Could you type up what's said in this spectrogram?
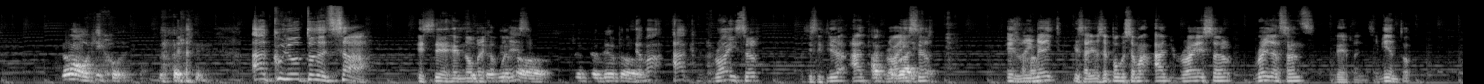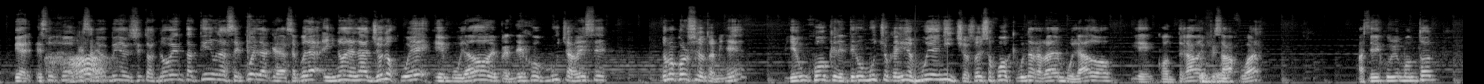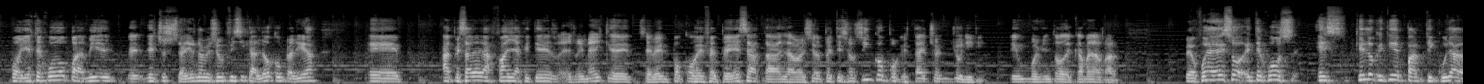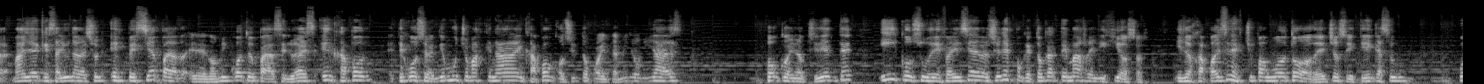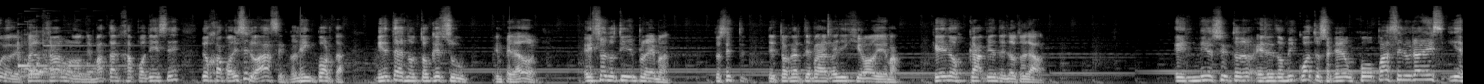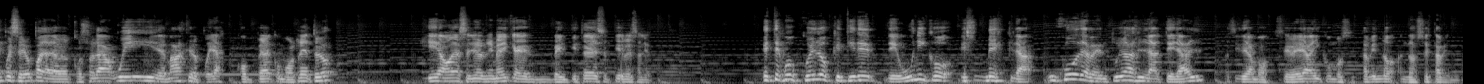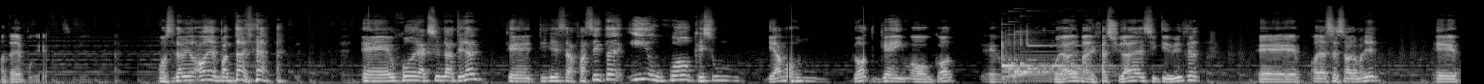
No, qué hijo de. Akulo Sa. Ese es el nombre Se japonés. todo, Se entendió todo. Se llama Act Riser. Así se escribe Act Act Riser. Riser. El Ajá. remake que salió hace poco se llama Act Riser Renaissance de Renacimiento. Bien, es un juego que Ajá. salió en 1990. Tiene una secuela que la secuela ignora nada. Yo lo jugué emulado de pendejo muchas veces. No me acuerdo si lo terminé. Y es un juego que le tengo mucho cariño. Es muy de nicho. Son esos juegos que uno agarraba emulado y encontraba y empezaba a jugar. Así descubrí un montón. Bueno, y este juego para mí, de de hecho, si saliera una versión física, lo compraría. Eh, a pesar de las fallas que tiene el remake, que se ven pocos FPS hasta en la versión de PlayStation 5, porque está hecho en Unity. Tiene un movimiento de cámara raro. Pero fuera de eso, este juego es-. ¿Qué es lo que tiene particular? Más allá de que salió una versión especial para, en el 2004 para celulares en Japón, este juego se vendió mucho más que nada en Japón con 140.000 unidades, un poco en Occidente, y con sus diferencias de versiones porque toca temas religiosos. Y los japoneses les chupan huevo todo. De hecho, si tienen que hacer un juego de Pearl Harbor donde matan japoneses, los japoneses lo hacen, no les importa. Mientras no toque su emperador. Eso no tienen problema. Entonces te, te tocan temas de religión y demás. Que los cambian del otro lado. En, 1900 en el 2004 sacaron un juego para celulares y después salió para la consola Wii y demás, que lo podías comprar como retro. Y ahora salió el remake en 23 de septiembre salió. Este juego lo que tiene de único es mezcla un juego de aventuras lateral, así digamos, se ve ahí como se está viendo, no se está viendo en pantalla porque como se está viendo ahora en pantalla, eh, un juego de acción lateral que tiene esa faceta y un juego que es un, digamos, un God Game o God, eh, de manejar ciudades, City Builder, eh, hola César Manuel, eh,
